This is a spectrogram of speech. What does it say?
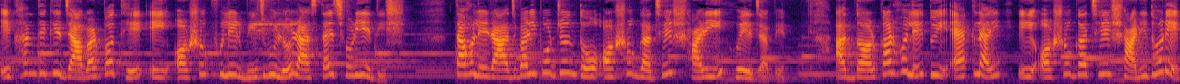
এখান থেকে যাবার পথে এই অশোক ফুলের বীজগুলো রাস্তায় ছড়িয়ে দিস। তাহলে রাজবাড়ি পর্যন্ত অশোক গাছের সারি হয়ে যাবে। আর দরকার হলে তুই একলাই এই অশোক গাছের শাড়ি ধরে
